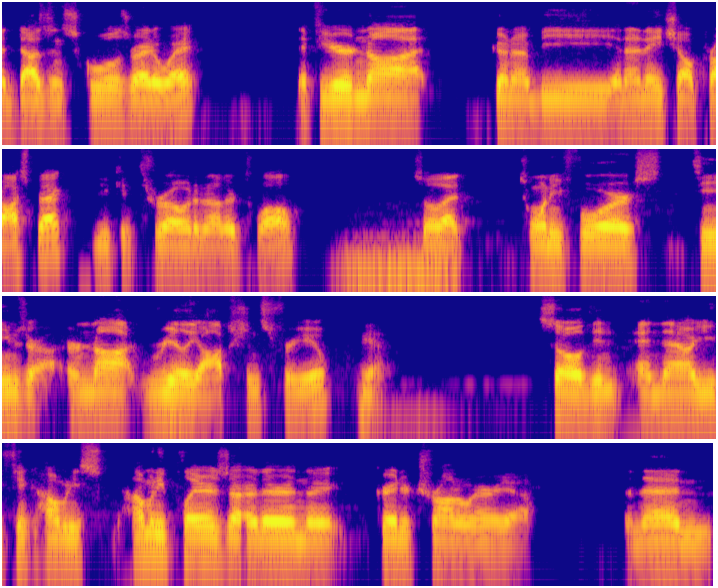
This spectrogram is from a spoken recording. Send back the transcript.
a dozen schools right away. If you're not going to be an NHL prospect, you can throw out another 12. So that 24 teams are, are not really options for you. Yeah. So then, and now you think how many how many players are there in the Greater Toronto area, and then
